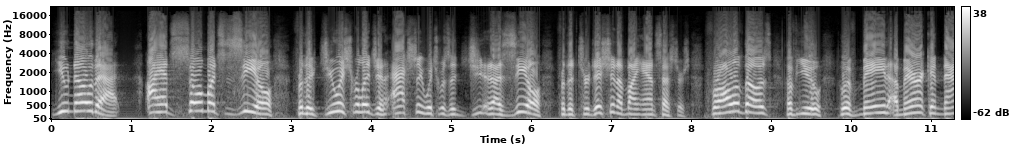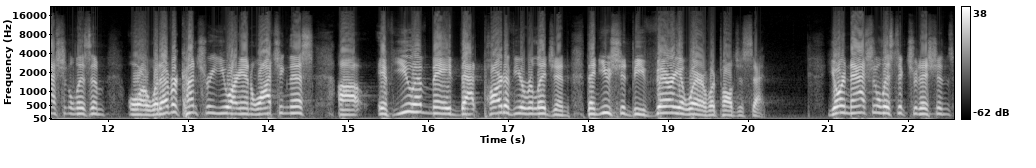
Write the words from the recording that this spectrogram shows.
You know that. I had so much zeal for the Jewish religion, actually, which was a, a, zeal for the tradition of my ancestors. For all of those of you who have made American nationalism or whatever country you are in watching this, uh, if you have made that part of your religion, then you should be very aware of what Paul just said. Your nationalistic traditions,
